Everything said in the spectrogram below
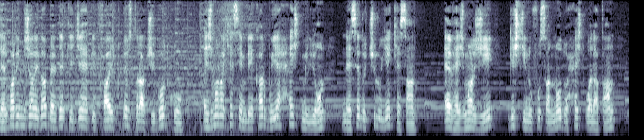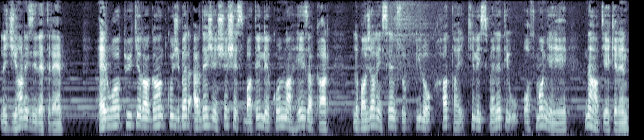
Derbarê mijarê da berdevkê CHP Faik Öztrak jî got ku hejmara kesên bêkar bûye 8 milyon 941 kesan. Ev hejmar jî giştî nüfusa nod û heşt welatan li cîhanê zêdetir e. Herwa Tirkiye ragihand ku ji ber erdhejên şeşê sibatê lêkolina hêza kar li bajarên Semsûr, Hatay, Kilis, Menetî û Osmaniyeyê nehatiye kirin.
